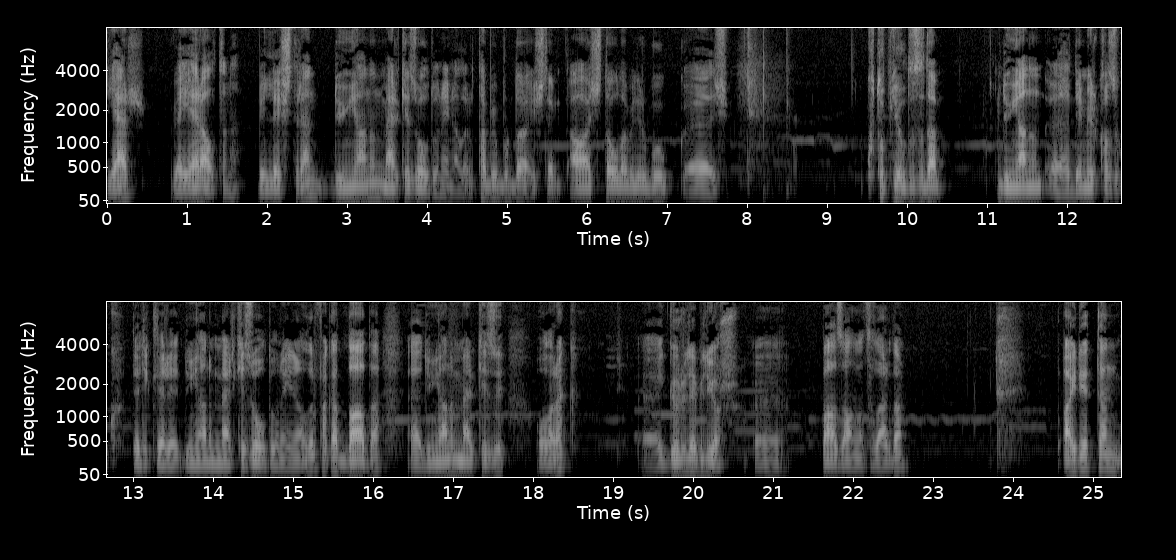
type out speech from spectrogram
yer ve yer altını birleştiren dünyanın merkezi olduğuna inanılır. Tabi burada işte ağaçta olabilir bu e, kutup yıldızı da dünyanın e, demir kazık dedikleri dünyanın merkezi olduğuna inanılır. Fakat dağ da e, dünyanın merkezi olarak e, görülebiliyor e, bazı anlatılarda. Ayrıyetten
